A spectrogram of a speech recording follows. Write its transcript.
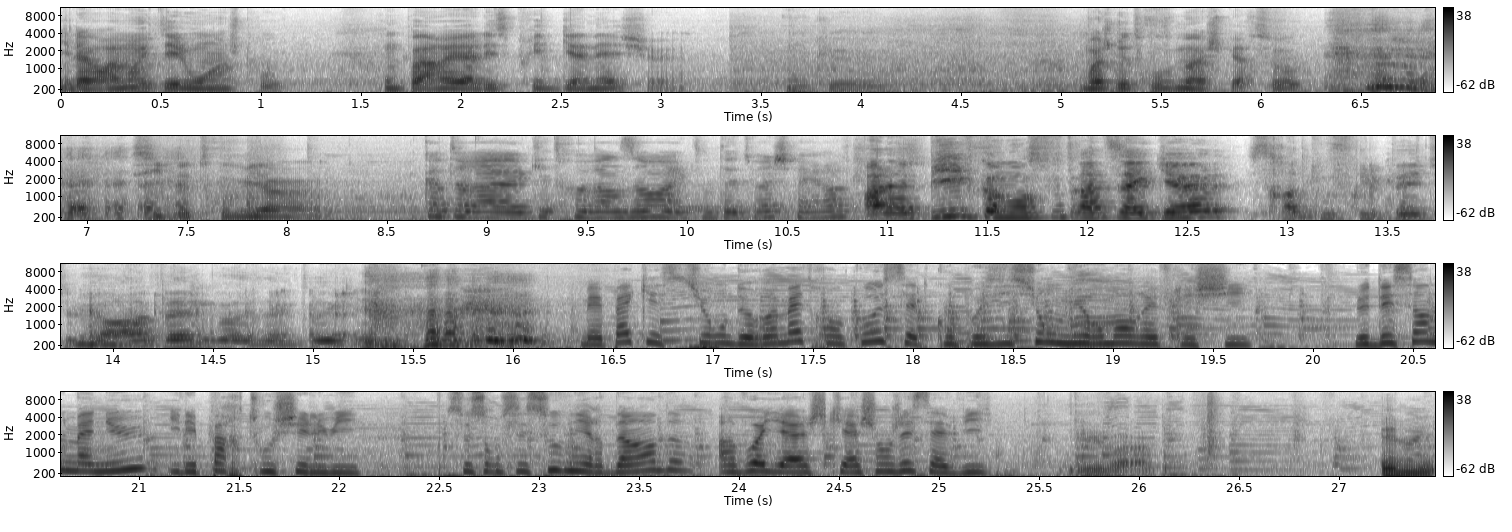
Il a vraiment été loin, je trouve. Comparé à l'esprit de Ganesh. euh, Donc euh, moi je le trouve moche perso. S'il le trouve bien. euh. Quand t'auras 80 ans avec ton tatouage, c'est pas grave. Ah la bif, comment on se foutra de sa gueule Il sera tout fripé, tu le verras à peine, quoi. c'est un truc. Mais pas question de remettre en cause cette composition mûrement réfléchie. Le dessin de Manu, il est partout chez lui. Ce sont ses souvenirs d'Inde, un voyage qui a changé sa vie. Et voilà. Et le,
